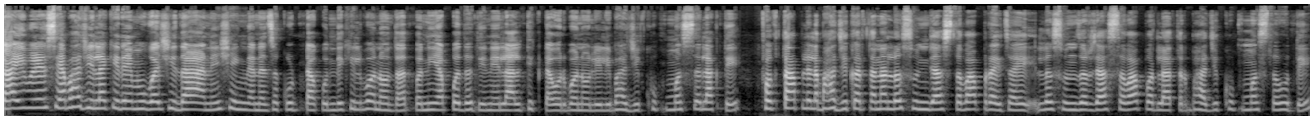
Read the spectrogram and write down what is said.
काही वेळेस या भाजीला की नाही मुगाची डाळ आणि शेंगदाण्याचं कूट टाकून देखील बनवतात पण या पद्धतीने लाल तिखटावर बनवलेली भाजी खूप मस्त लागते. फक्त आपल्याला भाजी करताना लसूण जास्त वापरायचा आहे. लसूण जर जास्त वापरला तर भाजी खूप मस्त होते.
